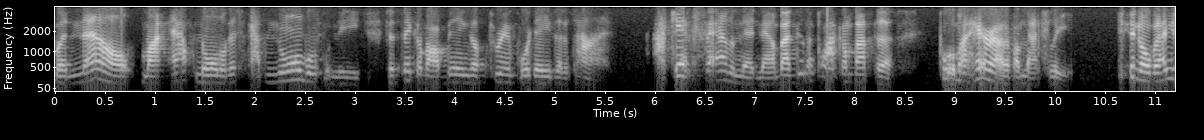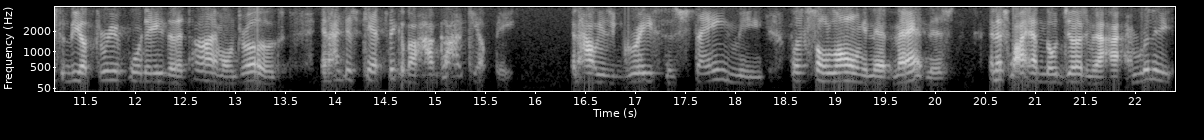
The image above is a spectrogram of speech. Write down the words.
But now my abnormal, that's abnormal for me to think about being up three and four days at a time. I can't fathom that now. By ten o'clock, I'm about to pull my hair out if I'm not asleep. You know, but I used to be up three or four days at a time on drugs, and I just can't think about how God kept me and how His grace sustained me for so long in that madness. And that's why I have no judgment. I, I'm really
